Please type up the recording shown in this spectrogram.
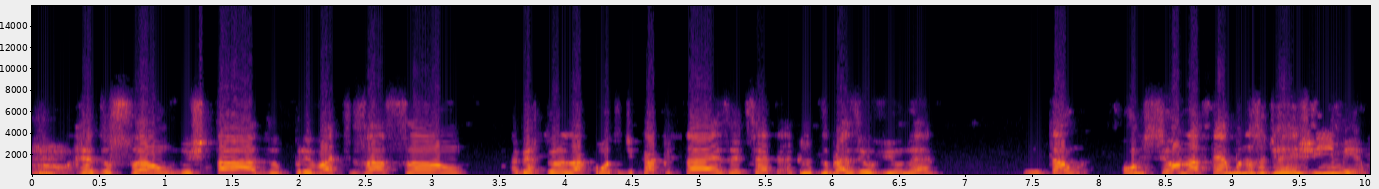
Redução do Estado, privatização, abertura da conta de capitais, etc. Aquilo que o Brasil viu, né? Então, condiciona até a mudança de regime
